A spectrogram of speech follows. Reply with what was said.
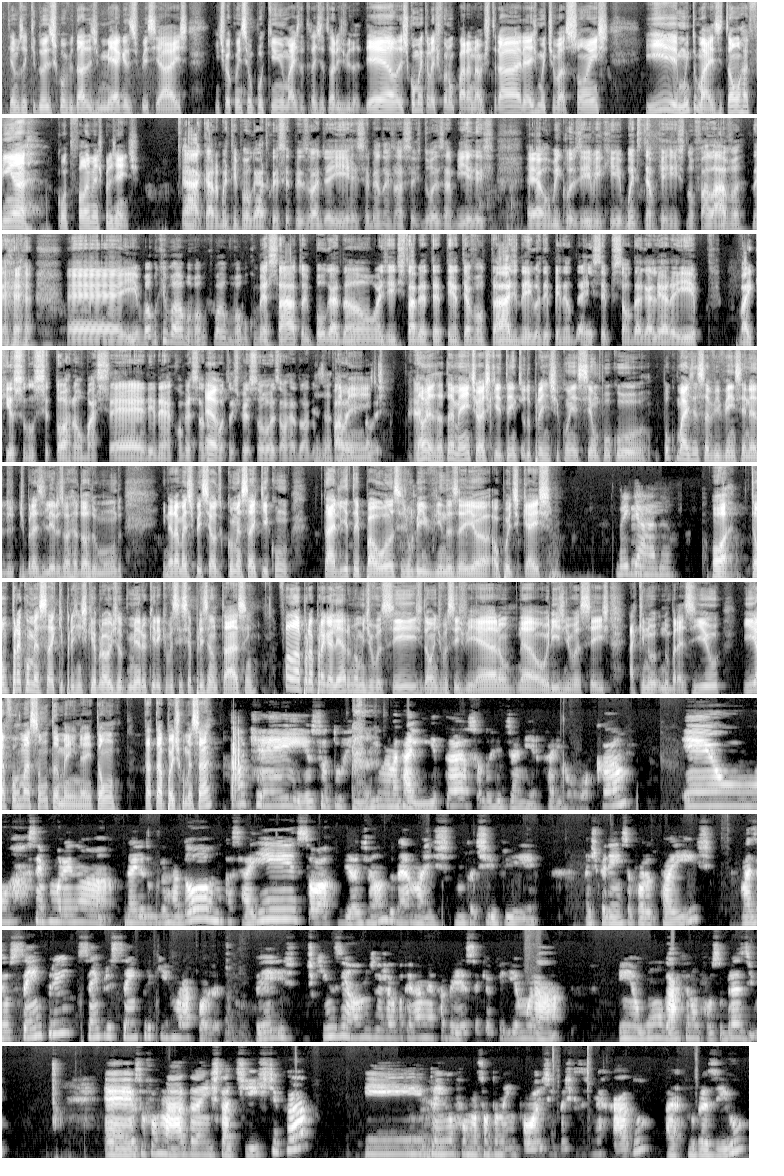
Temos aqui duas convidadas megas especiais. A gente vai conhecer um pouquinho mais da trajetória de vida delas, como é que elas foram parar na Austrália, as motivações e muito mais. Então, Rafinha, conta falar mais pra gente. Ah, cara, muito empolgado com esse episódio aí, recebendo as nossas duas amigas. É, uma, inclusive, que muito tempo que a gente não falava, né? É, e vamos que vamos, vamos que vamos. Vamos começar, tô empolgadão. A gente sabe até, tem até vontade, né, Igor? Dependendo da recepção da galera aí, vai que isso não se torna uma série, né? Conversando é, com outras pessoas ao redor do Exatamente. Fala aí, fala aí. Não, exatamente. Eu acho que tem tudo para a gente conhecer um pouco, um pouco mais dessa vivência né, de brasileiros ao redor do mundo. E nada mais especial do que começar aqui com Talita e Paola. Sejam bem-vindas aí ao podcast. Obrigada. Ó, então para começar aqui, para a gente quebrar o gelo primeiro, eu queria que vocês se apresentassem. Falar para a galera o nome de vocês, de onde vocês vieram, né, a origem de vocês aqui no, no Brasil e a formação também, né? Então, Tata, pode começar? Ok, eu sou do Rio, meu nome é Thalita, sou do Rio de Janeiro, carioca. Eu sempre morei na, na Ilha do Governador, nunca saí, só viajando, né? Mas nunca tive a experiência fora do país. Mas eu sempre, sempre, sempre quis morar fora. Desde 15 anos eu já botei na minha cabeça que eu queria morar em algum lugar que não fosse o Brasil. É, eu sou formada em estatística e tenho formação também em pós em pesquisa de mercado no Brasil.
